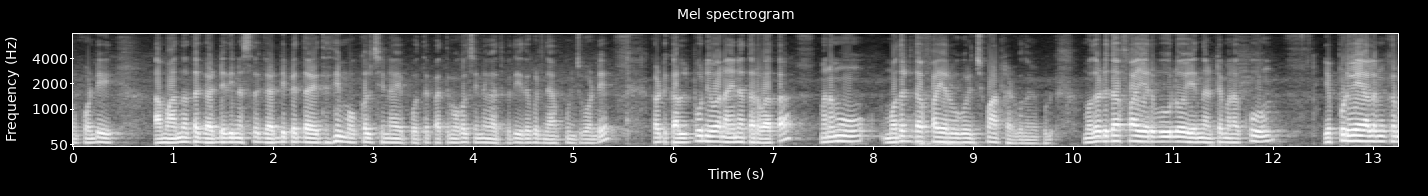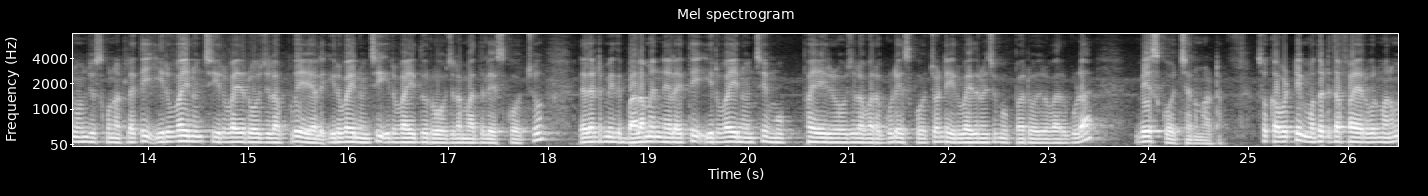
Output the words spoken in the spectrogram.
అనుకోండి ఆ మందంతా గడ్డి తినేస్తుంది గడ్డి పెద్ద అవుతుంది మొక్కలు చిన్న అయిపోతాయి పత్తి మొక్కలు చిన్నగా అయిపోతాయి ఇది ఒకటి జ్ఞాపకం ఉంచుకోండి. కాబట్టి కలుపు నివారణ అయిన తర్వాత మనము మొదటి దఫా ఎరువు గురించి మాట్లాడుకుందాం ఇప్పుడు. మొదటి దఫా ఎరువులో ఏంటంటే మనకు ఎప్పుడు వేయాలని మనం చూసుకున్నట్లయితే ఇరవై నుంచి ఇరవై రోజులప్పుడు వేయాలి. ఇరవై నుంచి ఇరవై ఐదు రోజుల మధ్యలో వేసుకోవచ్చు. లేదంటే మీది బలమైన నెల అయితే ఇరవై నుంచి ముప్పై రోజుల వరకు కూడా వేసుకోవచ్చు. అంటే ఇరవై ఐదు నుంచి ముప్పై రోజుల వరకు కూడా వేసుకోవచ్చు అనమాట సో కాబట్టి మొదటి దఫా ఎరువులు మనం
